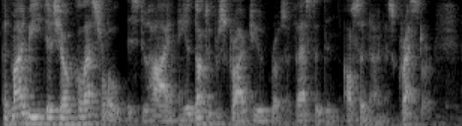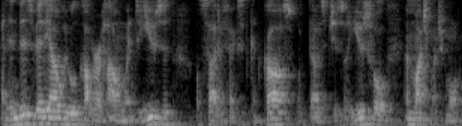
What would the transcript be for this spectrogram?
It might be that your cholesterol is too high and your doctor prescribed you rosuvastatin, also known as Crestor. And in this video we will cover how and when to use it, what side effects it can cause, what dosages are useful, and much much more.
